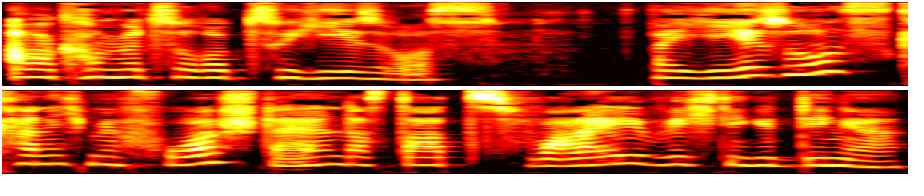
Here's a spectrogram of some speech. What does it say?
Aber kommen wir zurück zu Jesus. Bei Jesus kann ich mir vorstellen, dass da zwei wichtige Dinge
